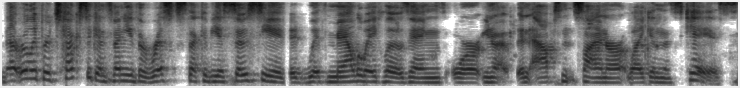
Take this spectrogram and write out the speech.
that really protects against many of the risks that could be associated with mail away closings or you know an absent signer like in this case.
